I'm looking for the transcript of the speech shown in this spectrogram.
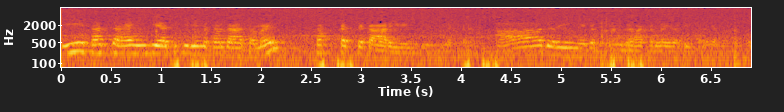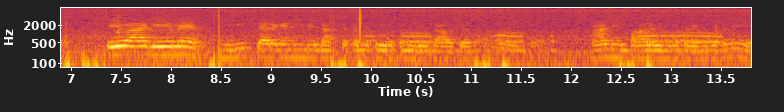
මේ සත්‍තා ඉන්දිය ඇති කිරීම සඳහා තමයි සක්කච්ඡකාරී වෙන්නේ. ආදරයෙන් ඒක සංග්‍රහ කරලා ඉවර කරගන්නවා. ඒ වාගේම නිමිත්ත අරගැනීමේ දක්ෂකම සූරකම යෝගාවචර ආදී පහළ වෙනකොට වෙනකොට මේ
